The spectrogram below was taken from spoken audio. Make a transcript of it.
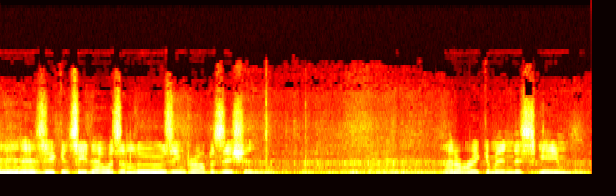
And as you can see, that was a losing proposition. I don't recommend this game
